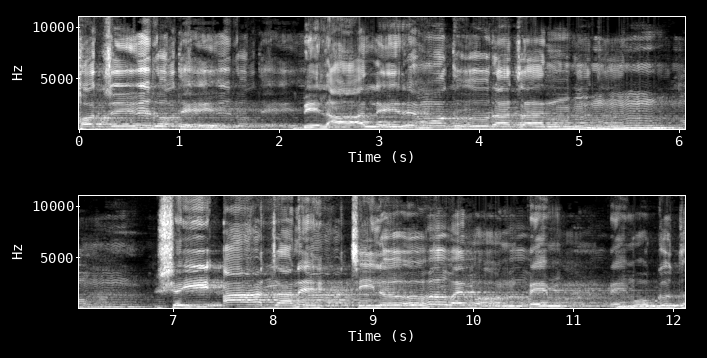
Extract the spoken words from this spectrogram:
হজরতে বেলালের মধুর আজান। সেই আজানে ছিল এমন প্রেম, মুগ্ধ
